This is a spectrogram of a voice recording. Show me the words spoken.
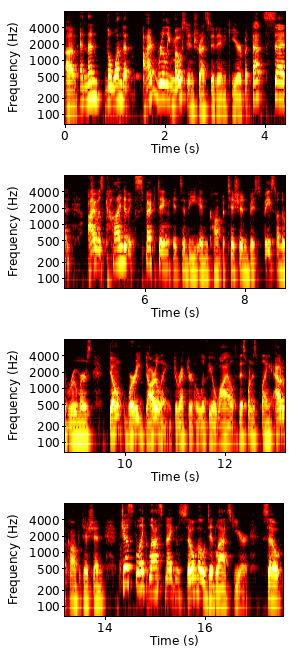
Um, and then the one that I'm really most interested in here, but that said, I was kind of expecting it to be in competition based, based on the rumors. Don't Worry Darling, director Olivia Wilde. This one is playing out of competition, just like Last Night in Soho did last year. So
